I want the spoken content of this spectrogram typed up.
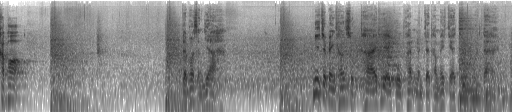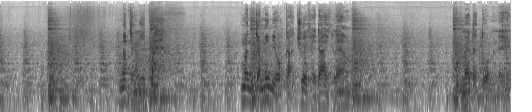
ครับพ่อ แต่พ่อสัญญา นี่จะเป็นครั้งสุดท้ายที่ไอ้ครูพัดมันจะทำให้แกเจ็บปวดได้ นับจากนี้ไป มันจะไม่มีโอกาสช่วยใครได้อีกแล้ว แม้แต่ตัวมันเอง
